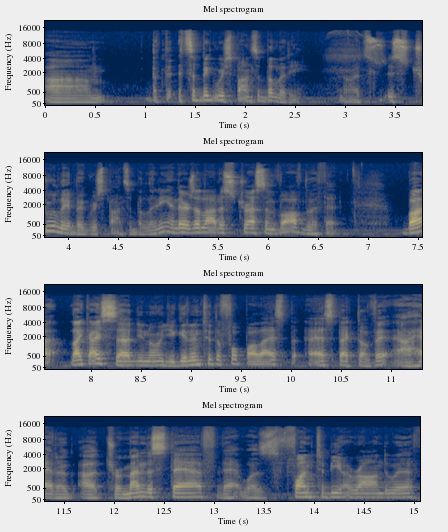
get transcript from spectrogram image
um, but it's a big responsibility. You know, it's it's truly a big responsibility, and there's a lot of stress involved with it. But like I said, you know, you get into the football aspe- aspect of it. I had a, a tremendous staff that was fun to be around with.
